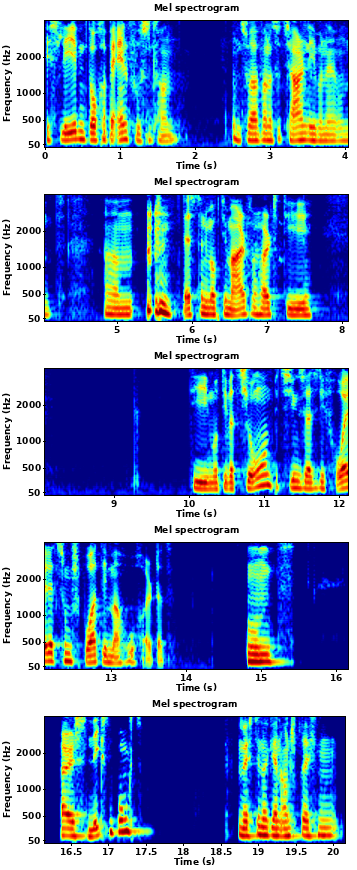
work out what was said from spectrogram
das Leben doch beeinflussen kann. Und zwar auf einer sozialen Ebene. Und ähm, das dann im Optimalfall halt die, die Motivation bzw. die Freude zum Sport immer hochhaltet. Und als nächsten Punkt möchte ich noch gerne ansprechen,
